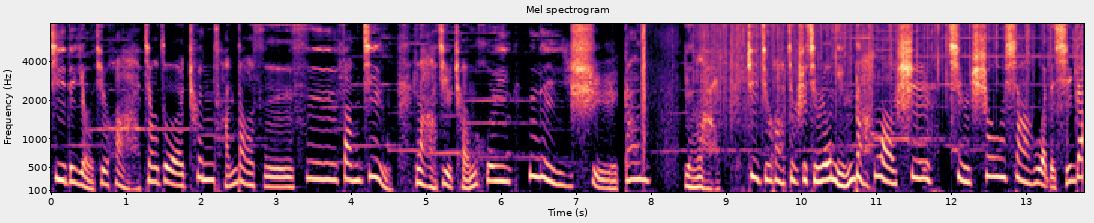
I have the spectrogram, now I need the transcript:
记得有句话叫做“春蚕到死丝方尽，蜡炬成灰泪始干”。原来这句话就是形容您的。老师，请收下我的膝盖。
